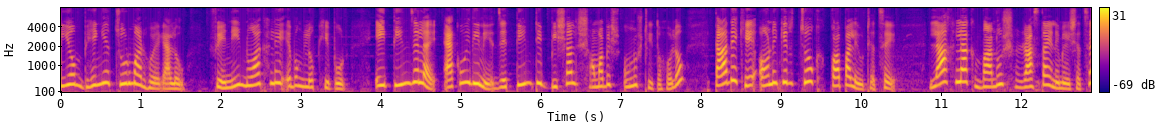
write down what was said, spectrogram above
নিয়ম ভেঙে চুরমার হয়ে গেল। ফেনী, নোয়াখালী এবং লক্ষ্মীপুর। এই তিন জেলায় একই দিনে যে তিনটি বিশাল সমাবেশ অনুষ্ঠিত হল, তা দেখে অনেকের চোখ কপালে উঠেছে। লাখ লাখ মানুষ রাস্তায় নেমে এসেছে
